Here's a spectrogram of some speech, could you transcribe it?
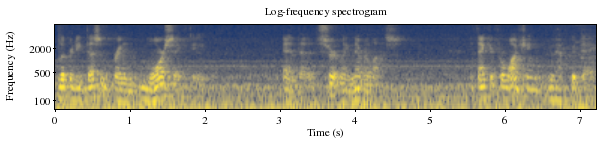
liberty doesn't bring more safety, and uh, certainly never less. Thank you for watching. You have a good day.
